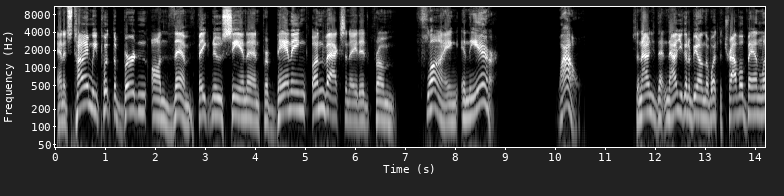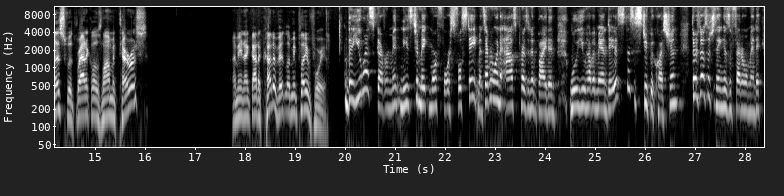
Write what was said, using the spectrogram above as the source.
And it's time we put the burden on them, fake news CNN, for banning unvaccinated from flying in the air. Wow. So now, now you're going to be on the what? The travel ban list with radical Islamic terrorists? I mean, I got a cut of it. Let me play it for you the U.S. government needs to make more forceful statements. Everyone asked President Biden, will you have a mandate? This, this is a stupid question. There's no such thing as a federal mandate.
